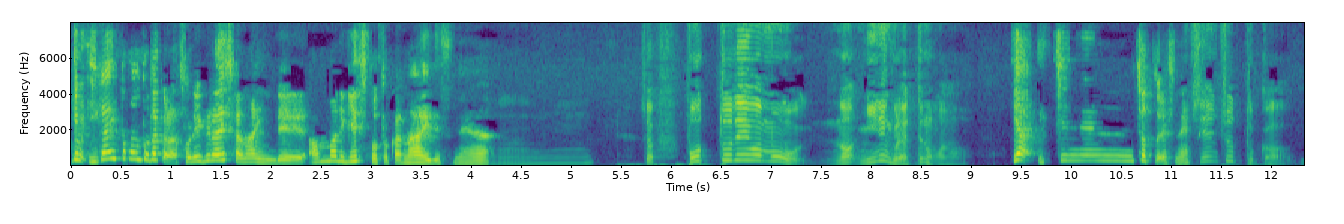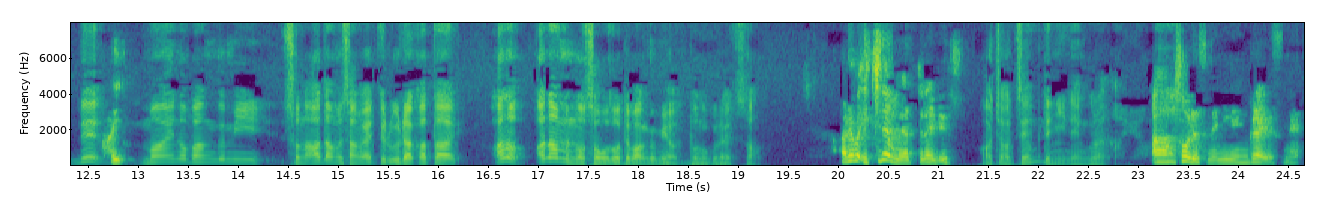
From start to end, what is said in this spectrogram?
でも意外と本当だからそれぐらいしかないんで、あんまりゲストとかないですね。うーん。じゃあ、ポットではもう、な、2年ぐらいやってんのかな？いや、1年ちょっとですね。1年ちょっとか。で、はい。前の番組、そのアダムさんがやってる裏方、あの、アダムの創造って番組はどのぐらいやってたの？あれは1年もやってないです。あ、じゃあ全部で2年ぐらいなんや。ああ、そうですね。2年ぐらいですね。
